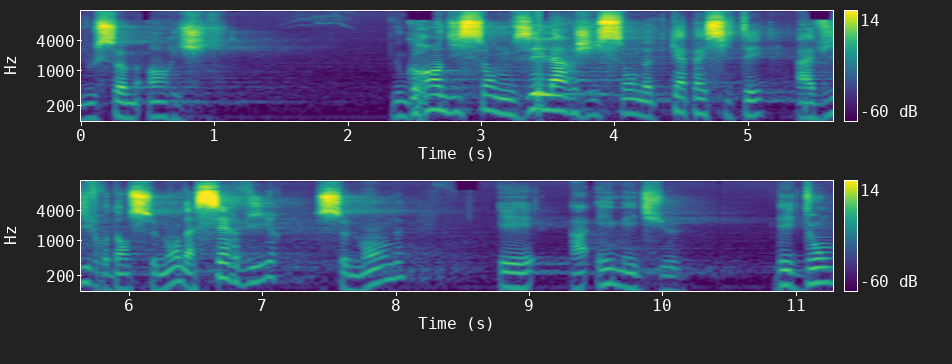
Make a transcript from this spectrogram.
nous sommes enrichis. Nous grandissons, nous élargissons notre capacité à vivre dans ce monde, à servir ce monde et à aimer Dieu les dons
